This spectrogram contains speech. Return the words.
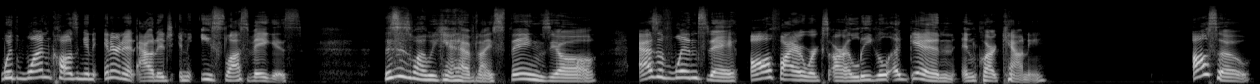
with one causing an internet outage in East Las Vegas. This is why we can't have nice things, y'all. As of Wednesday, all fireworks are illegal again in Clark County. Also,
